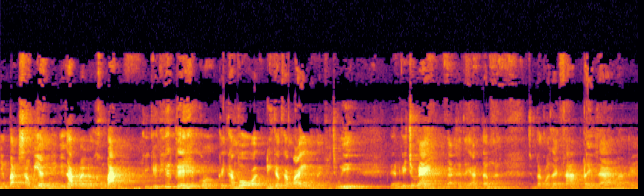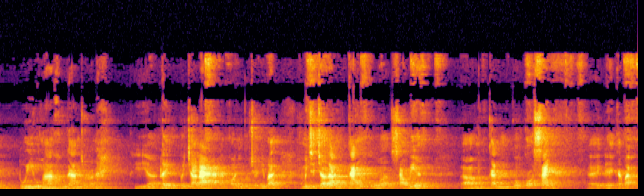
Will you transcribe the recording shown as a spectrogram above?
nhưng bạn sau biển thì cái góc này lại không bằng thì cái thiết kế của cái thang bộ ấy, đi theo thang máy phải phải chú ý. Nên cái chỗ này thì bạn sẽ thấy an tâm là chúng ta có giải pháp đẩy ra và cái tối ưu hóa không gian chỗ đoạn này. Thì à, đấy với trả là có những câu chuyện như vậy. Mình sẽ trở lại một căn của sao biển à, một căn của cọ xanh. Đấy, để các bạn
